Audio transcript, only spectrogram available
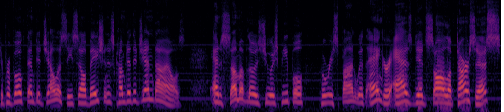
To provoke them to jealousy, salvation has come to the Gentiles. And some of those Jewish people who respond with anger, as did Saul of Tarsus,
